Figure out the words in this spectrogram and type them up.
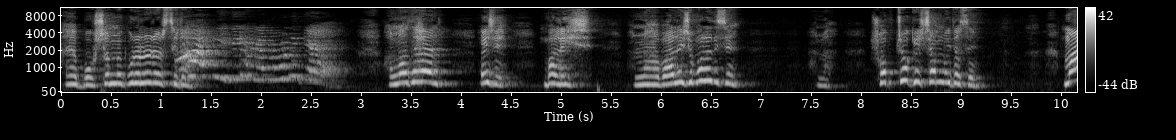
হ্যাঁ বউর সামনে পুরো লড়ে না আল্লাহ দেখেন এই যে বালিশ। আল্লাহ বালিশ বলে দিছে। আল্লাহ সব চোখের সামনে হইতাছে। মা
